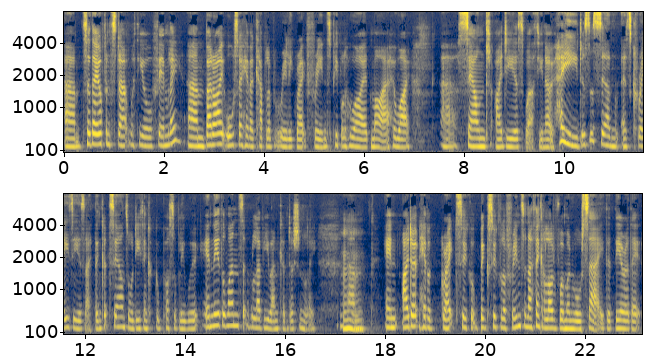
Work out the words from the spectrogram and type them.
Um, so they often start with your family, um, but I also have a couple of really great friends, people who I admire, who I uh, sound ideas with. You know, hey, does this sound as crazy as I think it sounds, or do you think it could possibly work? And they're the ones that will love you unconditionally. Mm. Um, and I don't have a great circle, big circle of friends, and I think a lot of women will say that there are that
